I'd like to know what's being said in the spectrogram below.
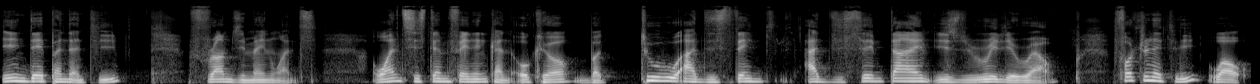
independently from the main ones. One system failing can occur, but two at the same at the same time is really rare. Fortunately, while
